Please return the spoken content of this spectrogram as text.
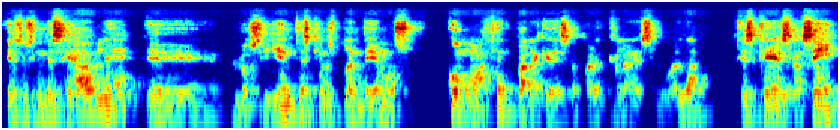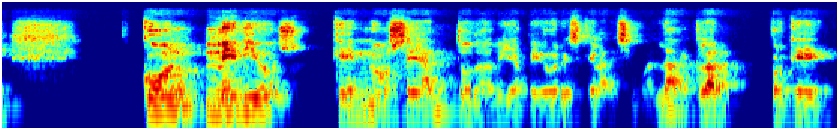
eso es indeseable, lo siguiente es que nos planteemos cómo hacer para que desaparezca la desigualdad. Es que es así, con medios que no sean todavía peores que la desigualdad, claro, porque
